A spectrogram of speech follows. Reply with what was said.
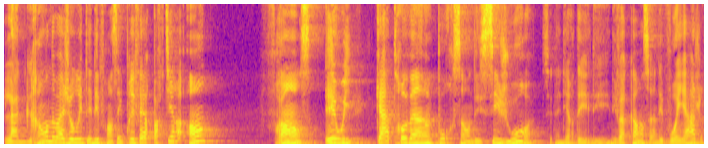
la grande majorité des Français préfèrent partir en France. Et oui, 81% des séjours, c'est-à-dire des, vacances, hein, des voyages,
